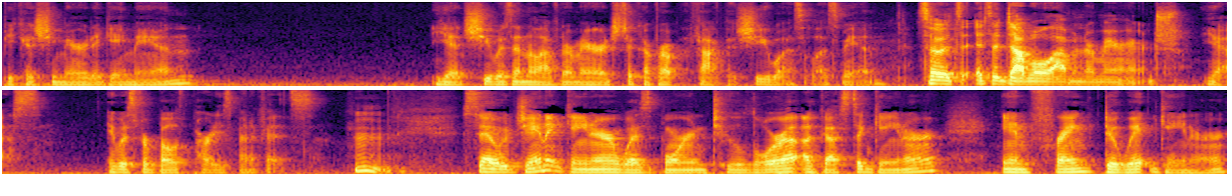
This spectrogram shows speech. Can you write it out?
because she married a gay man. Yet she was in a lavender marriage to cover up the fact that she was a lesbian. So it's it's a double lavender marriage. Yes. It was for both parties' benefits. Hmm. So Janet Gaynor was born to Laura Augusta Gaynor and Frank DeWitt Gaynor.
